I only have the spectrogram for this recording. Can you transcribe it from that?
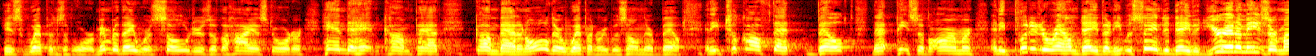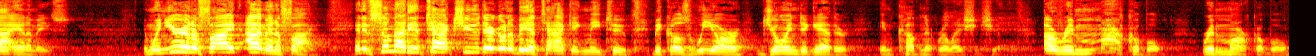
his weapons of war. Remember, they were soldiers of the highest order, hand to hand combat, combat, and all their weaponry was on their belt. And he took off that belt, that piece of armor, and he put it around David. And he was saying to David, Your enemies are my enemies. And when you're in a fight, I'm in a fight. And if somebody attacks you, they're going to be attacking me too because we are joined together in covenant relationship. A remarkable, remarkable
